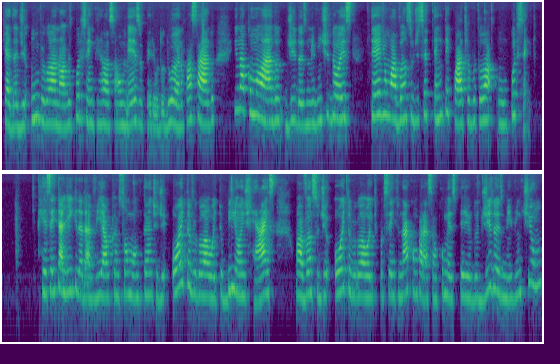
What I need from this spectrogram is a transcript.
queda de 1,9% em relação ao mesmo período do ano passado, e no acumulado de 2022 teve um avanço de 74,1%. Receita líquida da Via alcançou um montante de 8,8 bilhões de reais, um avanço de 8,8% na comparação com o mesmo período de 2021,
